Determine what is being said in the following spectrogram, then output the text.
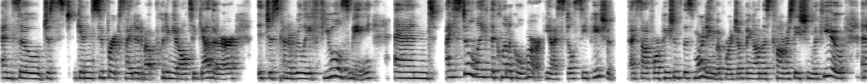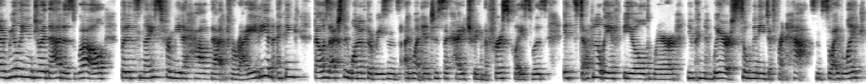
And so just getting super excited about putting it all together, it just kind of really fuels me. And I still like the clinical work. You know, I still see patients. I saw four patients this morning before jumping on this conversation with you. And I really enjoy that as well. But it's nice for me to have that variety. And I think that was actually one of the reasons I went into psychiatry in the first place was it's definitely a field where you can wear so many different hats. And so I like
